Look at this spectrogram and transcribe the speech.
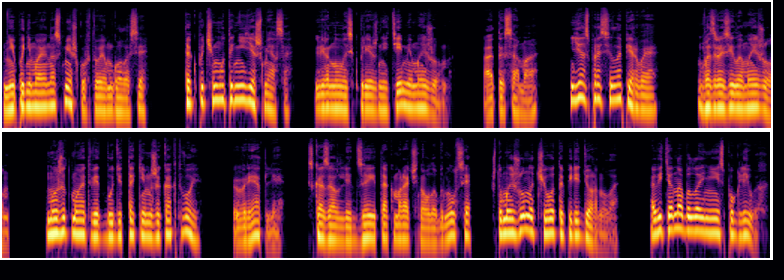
Не понимаю насмешку в твоем голосе. Так почему ты не ешь мясо?» Вернулась к прежней теме Мэйжун. «А ты сама?» Я спросила первая. — возразила Мэйжун. «Может, мой ответ будет таким же, как твой?» «Вряд ли», — сказал Лидзе и так мрачно улыбнулся, что Мэйжун от чего-то передернула. А ведь она была не испугливых.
